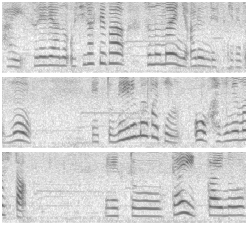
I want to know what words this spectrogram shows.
はい。それであのお知らせがその前にあるんですけれどもえっと、メールマガジンを始めました。えっと、第1回の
